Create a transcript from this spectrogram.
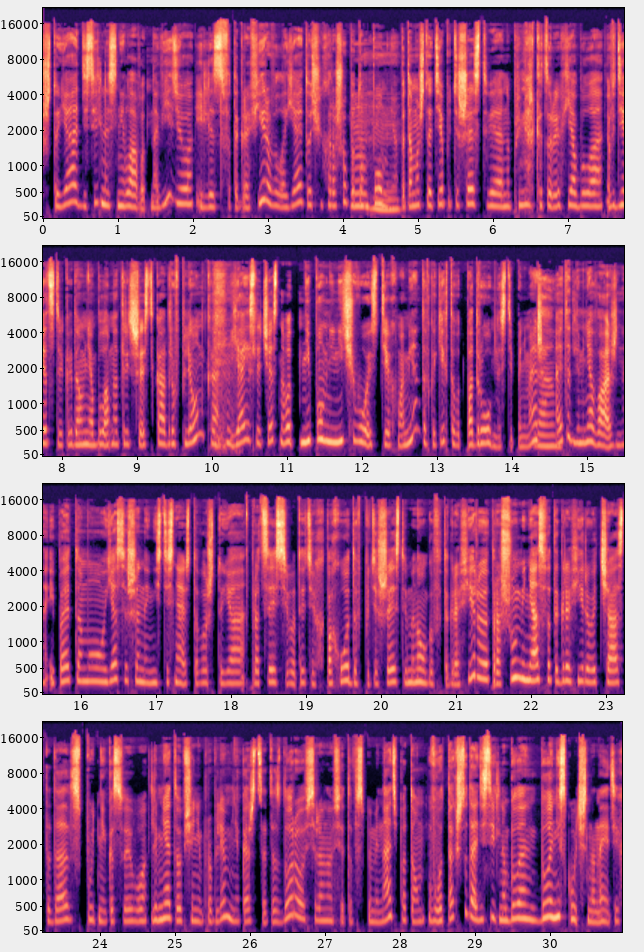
что я действительно сняла вот на видео или сфотографировала. Я это очень хорошо потом mm-hmm. помню, потому что те путешествия, например, которых я была в детстве, когда у меня была на 36 кадров пленка, я, если честно, вот не помню ничего из тех моментов, каких-то вот подробностей, понимаешь? Да. А это для меня важно, и поэтому я совершенно не стесняюсь того, что я в процессе вот этих походов, путешествий много фотографирую. Прошу меня сфотографировать часто, да, спутника своего. Для меня это вообще не проблема. Мне кажется, это здорово все равно все это вспоминать потом. Вот, так что да, действительно, было, было не скучно на этих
